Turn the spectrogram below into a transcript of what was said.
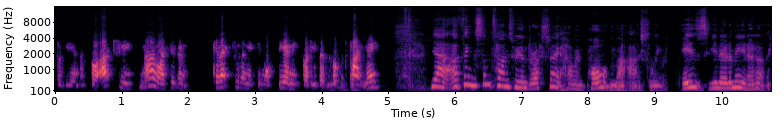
studying and thought actually no, I didn't connect with anything or see anybody that looked like me. Yeah, I think sometimes we underestimate how important that actually is. You know what I mean? I don't.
